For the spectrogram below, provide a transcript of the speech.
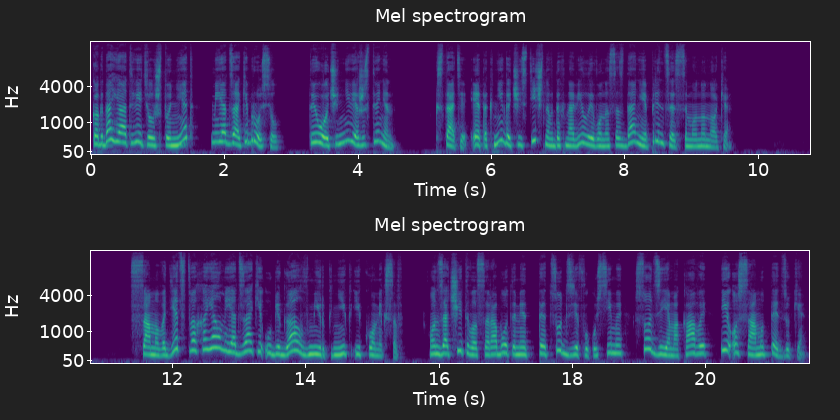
Когда я ответил, что нет, Миядзаки бросил. «Ты очень невежественен». Кстати, эта книга частично вдохновила его на создание «Принцессы Мононоке». С самого детства Хаяо Миядзаки убегал в мир книг и комиксов. Он зачитывался работами Тецудзи Фукусимы, Содзи Ямакавы и Осаму Тедзуки.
